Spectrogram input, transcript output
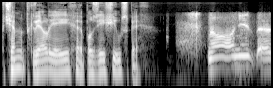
V čem tkvěl jejich pozdější úspěch? No, oni eh,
